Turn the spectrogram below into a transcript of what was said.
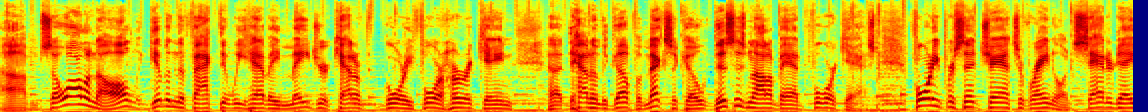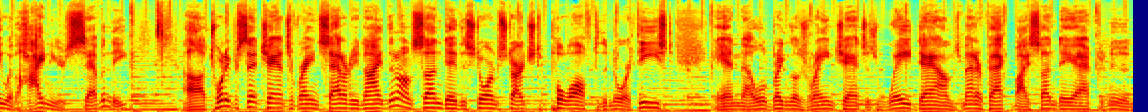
Um, so, all in all, given the fact that we have a major category four hurricane uh, down in the Gulf of Mexico, this is not a bad forecast. 40% chance of rain on Saturday with a high near 70. Uh, 20% chance of rain Saturday night. Then on Sunday, the storm starts to pull off to the northeast, and uh, we'll bring those rain chances way down. As a matter of fact, by Sunday afternoon,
